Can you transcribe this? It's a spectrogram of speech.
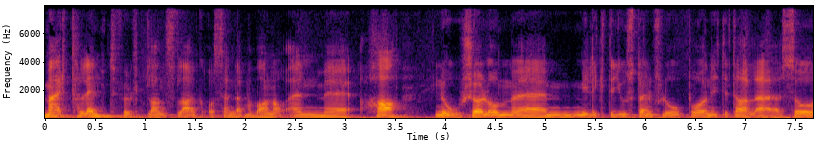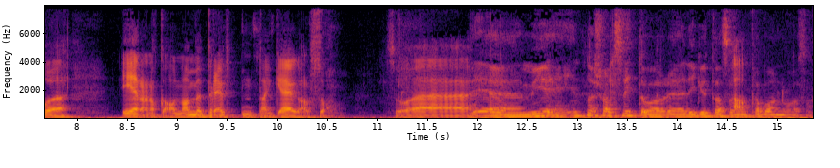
mer talentfullt landslag å sende på banen enn vi har nå. Selv om eh, vi likte Jostein Flo på 90-tallet, så eh, er det noe annet med Brauten, tenker jeg, altså. Så, eh, det er mye internasjonalt snitt over eh, de gutta som ja. entrer banen nå, altså.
